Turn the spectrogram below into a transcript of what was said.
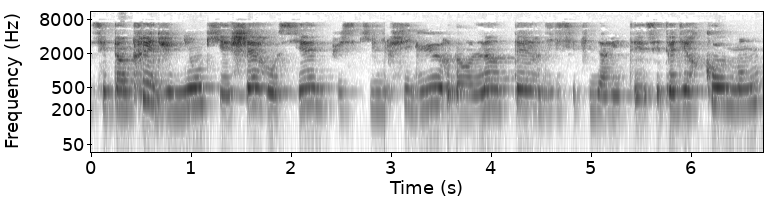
C'est un trait d'union qui est cher aux siennes puisqu'il figure dans l'interdisciplinarité, c'est-à-dire comment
